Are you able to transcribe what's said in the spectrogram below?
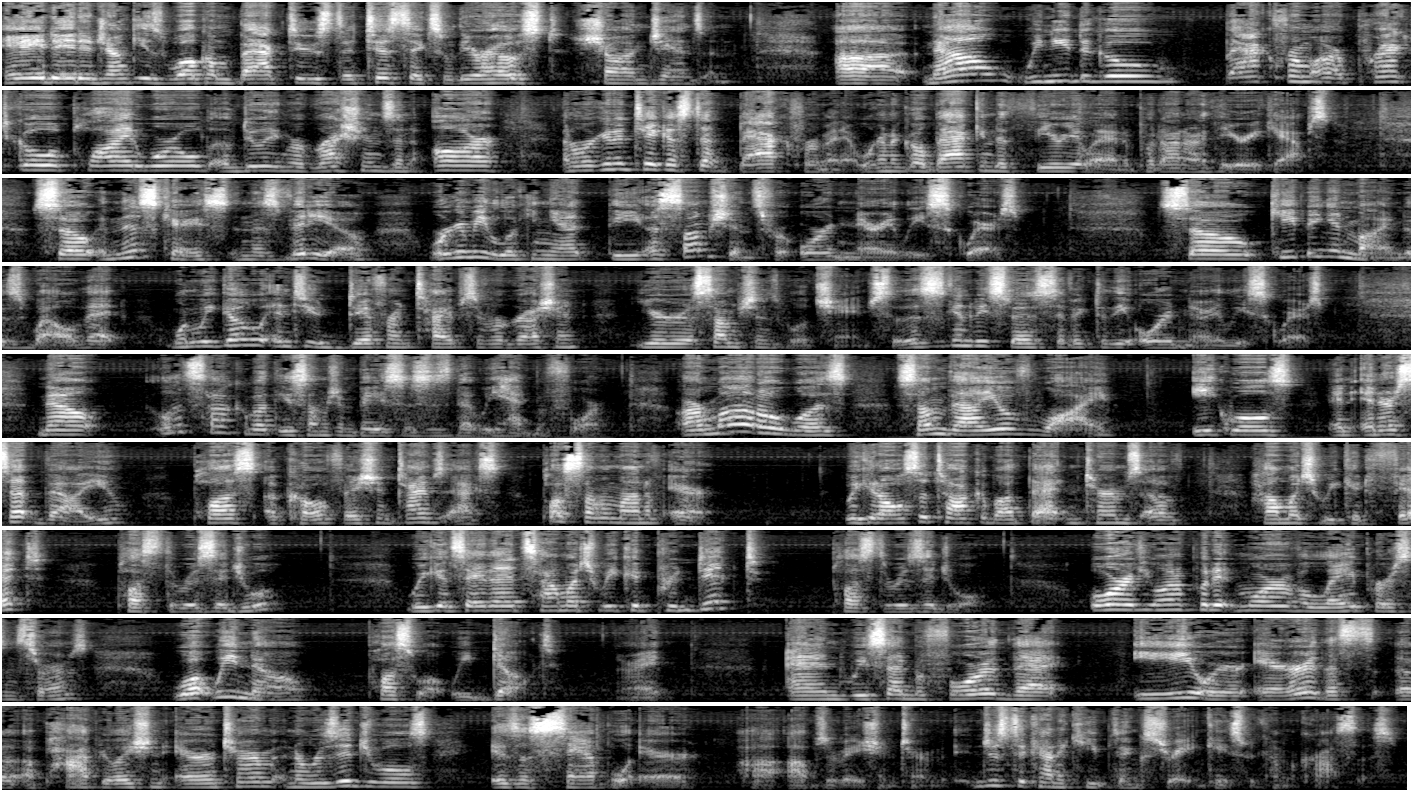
Hey data junkies, welcome back to Statistics with your host, Shawn Janzen. Uh, now we need to go back from our practical applied world of doing regressions in R, and we're going to take a step back for a minute. We're going to go back into theory land and put on our theory caps. So in this case, in this video, we're going to be looking at the assumptions for ordinary least squares. So keeping in mind as well that when we go into different types of regression, your assumptions will change. So this is going to be specific to the ordinary least squares. Now, let's talk about the assumption bases that we had before. Our model was some value of y equals an intercept value plus a coefficient times x plus some amount of error. We could also talk about that in terms of how much we could fit plus the residual. We could say that's how much we could predict plus the residual. Or if you want to put it more of a layperson's terms, what we know plus what we don't. All right? And we said before that E, or your error, that's a, population error term, and a residuals is a sample error uh, observation term, just to kind of keep things straight in case we come across this.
